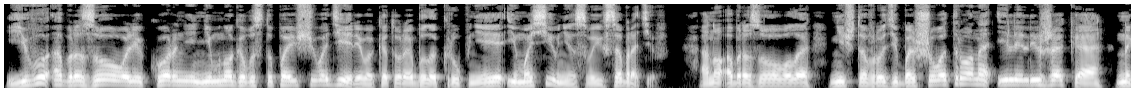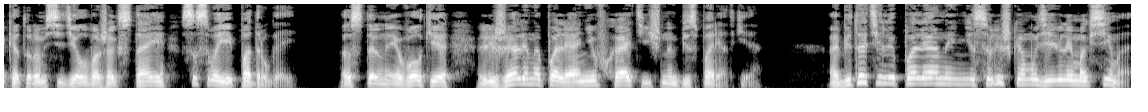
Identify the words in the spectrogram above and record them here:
Его образовывали корни немного выступающего дерева, которое было крупнее и массивнее своих собратьев. Оно образовывало нечто вроде большого трона или лежака, на котором сидел вожак стаи со своей подругой. Остальные волки лежали на поляне в хаотичном беспорядке. Обитатели поляны не слишком удивили Максима.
